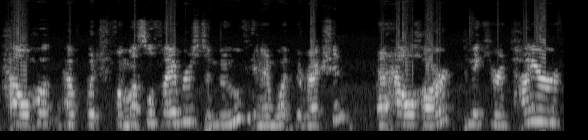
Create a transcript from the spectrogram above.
how, ho- how which muscle fibers to move and in what direction, and how hard to make your entire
